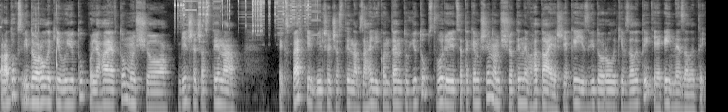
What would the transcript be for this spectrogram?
Парадокс відеороликів у YouTube полягає в тому, що більша частина експертів, більша частина взагалі контенту в YouTube створюється таким чином, що ти не вгадаєш, який з відеороликів залетить, а який не залетить.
